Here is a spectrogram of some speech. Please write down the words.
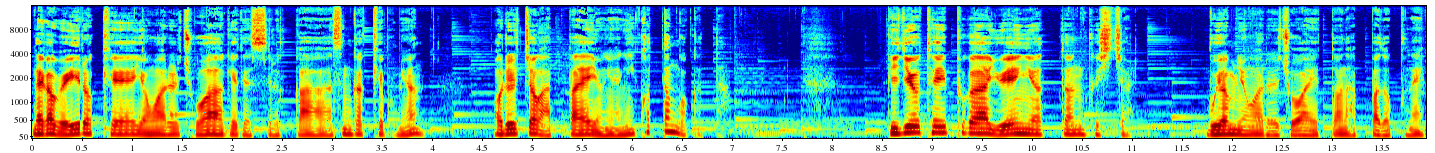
내가 왜 이렇게 영화를 좋아하게 됐을까 생각해 보면 어릴 적 아빠의 영향이 컸던 것 같다. 비디오 테이프가 유행이었던 그 시절, 무협 영화를 좋아했던 아빠 덕분에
